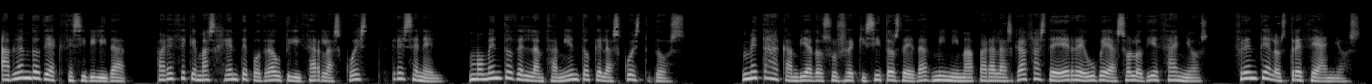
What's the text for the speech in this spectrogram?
Hablando de accesibilidad, parece que más gente podrá utilizar las Quest 3 en el momento del lanzamiento que las Quest 2. Meta ha cambiado sus requisitos de edad mínima para las gafas de RV a solo 10 años, frente a los 13 años.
